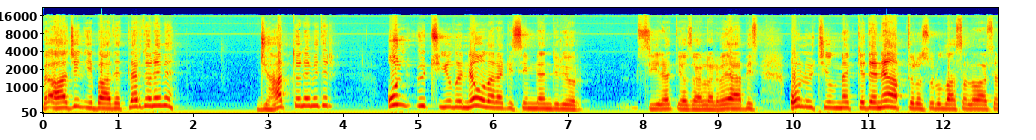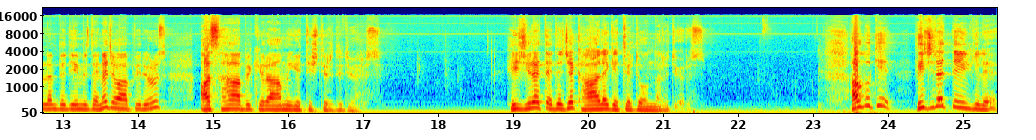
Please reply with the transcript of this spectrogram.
ve acil ibadetler dönemi cihat dönemidir. 13 yılı ne olarak isimlendiriyor siret yazarlar veya biz 13 yıl Mekke'de ne yaptı Resulullah sallallahu aleyhi ve sellem dediğimizde ne cevap veriyoruz? Ashab-ı kiramı yetiştirdi diyoruz. Hicret edecek hale getirdi onları diyoruz. Halbuki hicretle ilgili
